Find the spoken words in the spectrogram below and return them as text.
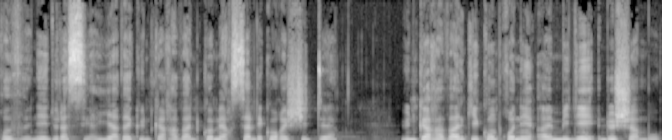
revenait de la Syrie avec une caravane commerciale des Koréchites, une caravane qui comprenait un millier de chameaux.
